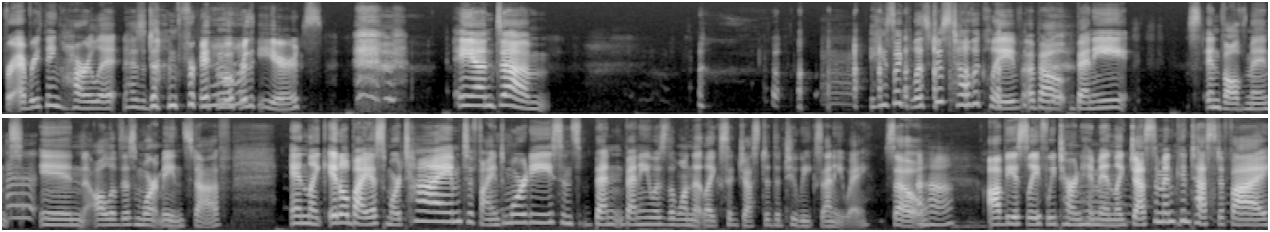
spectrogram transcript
for everything Harlot has done for him over the years. And um he's like, let's just tell the Clave about Benny's involvement in all of this Mortmain stuff. And like it'll buy us more time to find Morty since Ben Benny was the one that like suggested the two weeks anyway. So Uh-huh. obviously if we turn him in like jessamine can testify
